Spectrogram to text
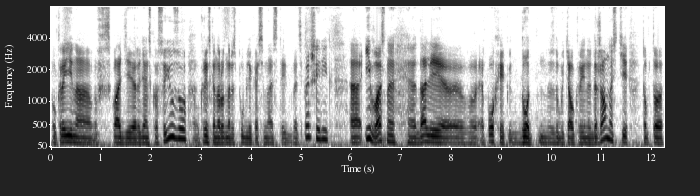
Україна в складі Радянського Союзу, Українська Народна Республіка 17-21 рік. Е, І власне далі в епохи до здобуття Україною державності, тобто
